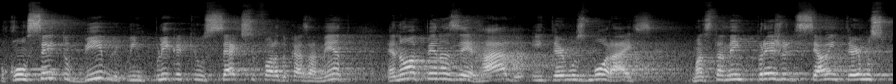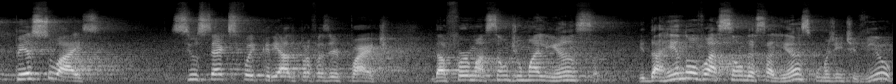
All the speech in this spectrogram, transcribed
O conceito bíblico implica que o sexo fora do casamento é não apenas errado em termos morais, mas também prejudicial em termos pessoais. Se o sexo foi criado para fazer parte da formação de uma aliança e da renovação dessa aliança, como a gente viu,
